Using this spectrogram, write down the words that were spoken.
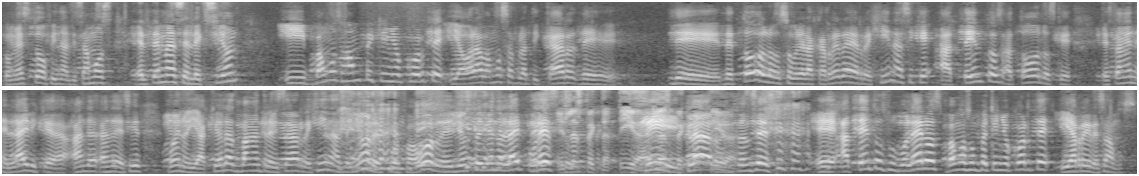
con esto finalizamos el tema de selección y vamos a un pequeño corte y ahora vamos a platicar de, de, de todo lo sobre la carrera de Regina, así que atentos a todos los que están en el live y que han de, han de decir, bueno, ¿y a qué horas van a entrevistar a Regina, señores? Por favor, eh, yo estoy viendo el live por esto. Es la expectativa. es Sí, la expectativa. claro. Entonces, eh, atentos futboleros, vamos a un pequeño corte y ya regresamos.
